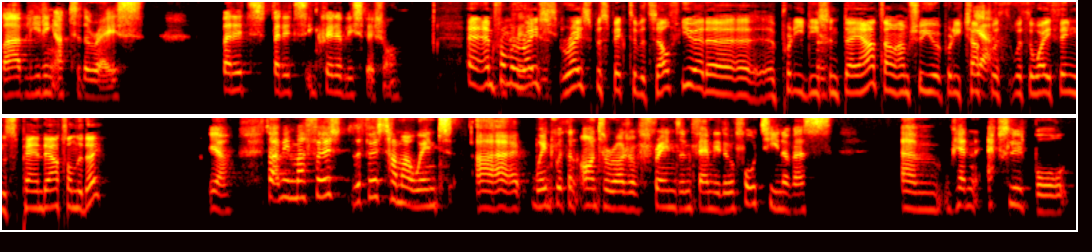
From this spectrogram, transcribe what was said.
vibe leading up to the race, but it's but it's incredibly special. And from a race race perspective itself, you had a, a pretty decent day out. I'm, I'm, sure you were pretty chuffed yeah. with, with the way things panned out on the day. Yeah. So I mean, my first the first time I went, I went with an entourage of friends and family. There were fourteen of us. Um, we had an absolute ball.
